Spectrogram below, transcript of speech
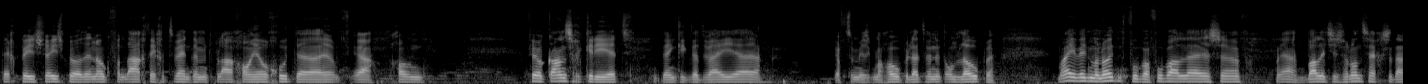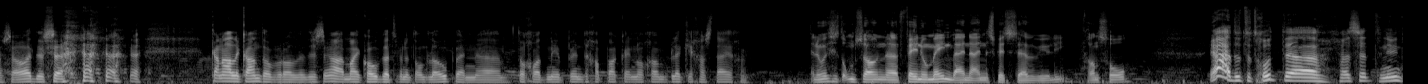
tegen PSV speelden en ook vandaag tegen Twente met Vlaag gewoon heel goed. ja, gewoon veel kansen gecreëerd. Denk ik dat wij, of tenminste ik mag hopen dat we het ontlopen. Maar je weet maar nooit met voetbal. Voetbal is, ja, balletjes rond zeggen ze dan zo. Dus kan alle kanten oprollen. Dus ja, maar ik hoop dat we het ontlopen en toch wat meer punten gaan pakken en nog een plekje gaan stijgen. En hoe is het om zo'n fenomeen bijna in de spits te hebben bij jullie, Frans Hol? Ja, doet het goed. Uh, wat is het nu?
